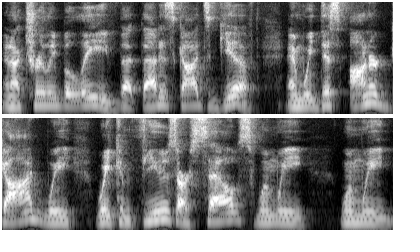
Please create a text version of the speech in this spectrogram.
And I truly believe that that is God's gift. And we dishonor God. We we confuse ourselves when we when we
